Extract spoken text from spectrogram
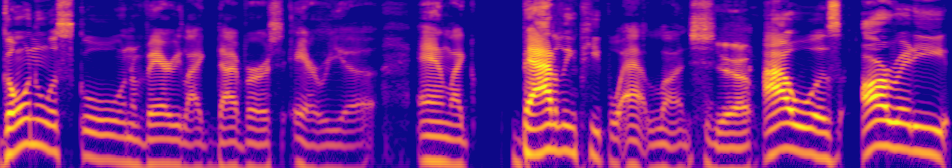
going to a school in a very like diverse area and like battling people at lunch. Yeah. I was already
